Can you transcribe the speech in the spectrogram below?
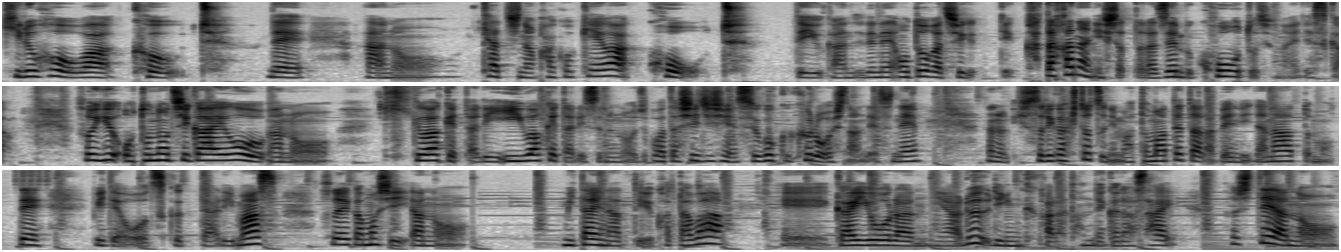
着る方はコート。で、あの、キャッチの過去形はコート。っていう感じでね、音が違って、カタカナにしちゃったら全部コートじゃないですか。そういう音の違いを、あの、聞き分けたり言い分けたりするのを私自身すごく苦労したんですね。なので、それが一つにまとまってたら便利だなと思って、ビデオを作ってあります。それがもし、あの、見たいなっていう方は、えー、概要欄にあるリンクから飛んでください。そして、あの、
